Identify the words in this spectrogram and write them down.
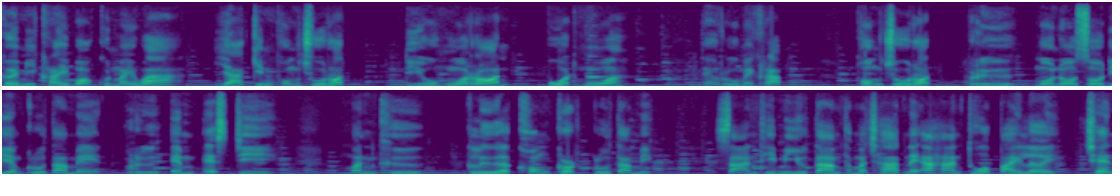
เคยมีใครบอกคุณไหมว่า อย่ากินผงชูรส เดี๋ยวหัวร้อน ปวดหัว แต่รู้ไหมครับ ผงชูรส หรือโมโนโซเดียมกลูตาเมตหรือ MSG มันคือเกลือของกรดกลูตามิก สารที่มีอยู่ตามธรรมชาติในอาหารทั่วไปเลย เช่น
